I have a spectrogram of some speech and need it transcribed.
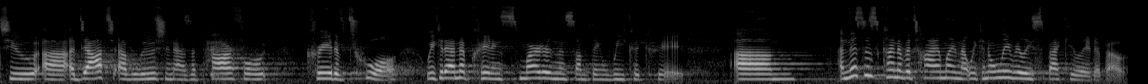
to uh, adapt evolution as a powerful creative tool, we could end up creating smarter than something we could create. Um, and this is kind of a timeline that we can only really speculate about.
